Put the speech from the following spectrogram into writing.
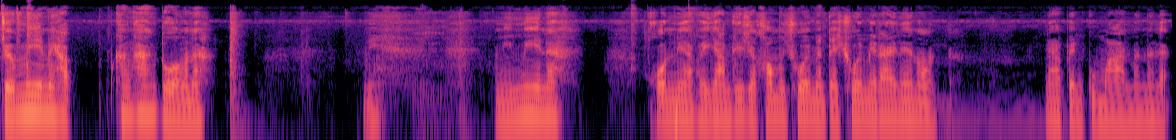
เจอมีดไหมครับ ข้างๆตัวมันนะ นี่ มีมีดนะ คนเนี่ยพยายามที่จะเข้ามาช่วยมันแต่ช่วยไม่ได้แน่นอน น่าเป็นกุมารมันนั่นแหละ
